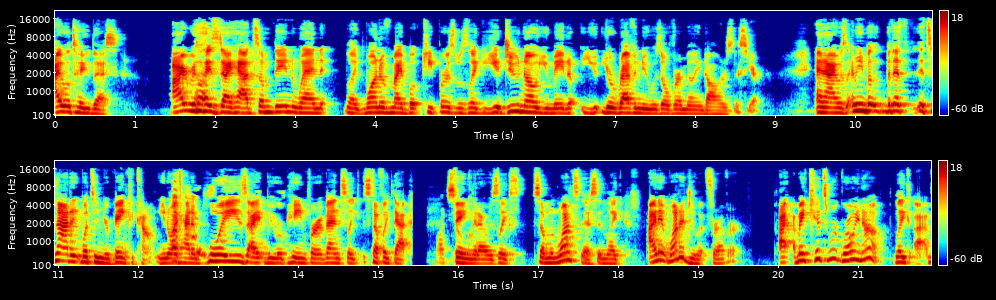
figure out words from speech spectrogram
I will tell you this. I realized I had something when like one of my bookkeepers was like, you do know you made you, your revenue was over a million dollars this year. And I was, I mean, but but that's it's not what's in your bank account. You know, of I had course. employees, I we were paying for events, like stuff like that. That's thing so that I was like, someone wants this, and like I didn't want to do it forever. I, my kids were growing up. Like, I,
